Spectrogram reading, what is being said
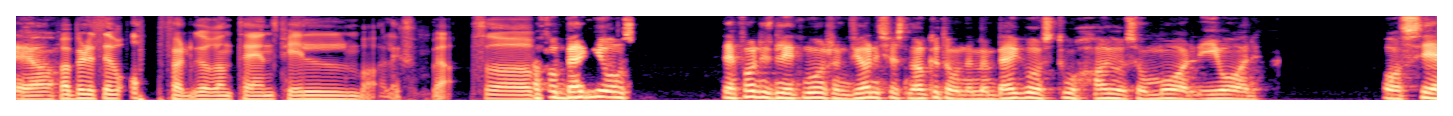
Ja. For burde se oppfølgeren til en film og liksom Ja, så Ja, For begge oss Det er faktisk litt morsomt, vi har ikke snakket om det, men begge oss to har jo som mål i år å se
